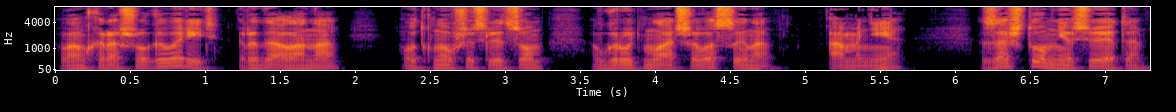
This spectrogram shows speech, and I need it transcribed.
Вам хорошо говорить», — рыдала она, уткнувшись лицом в грудь младшего сына. «А мне? За что мне все это?»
